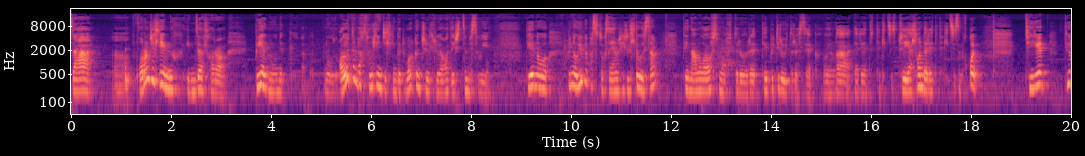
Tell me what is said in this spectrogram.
За 3 жилийн өмнөх эмзээ болохоор би яг нөгөө нэг нөгөө оюутан байх сүүлийн жил ингээд work and travel руу яваад ирсэн байсан үе. Тэгээ нөгөө би нөгөө UB пассворд угсаа амар хэрэгэлдэг байсан. Тэгээ намайг офс моф төр өрөөд тэгээ би тэр үед бас яг уянга дариад танилцсан. Би ялгуун дариад танилцсан байхгүй юу? Тэгээд тэр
